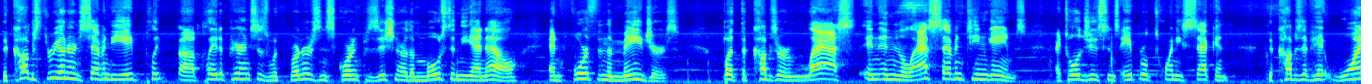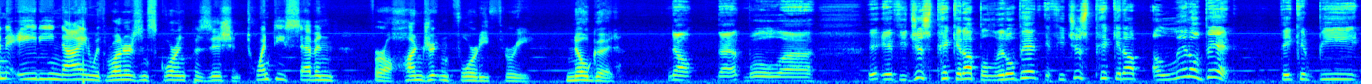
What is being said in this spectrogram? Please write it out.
The Cubs' 378 pla uh, plate appearances with runners in scoring position are the most in the NL and fourth in the majors. But the Cubs are last in, in the last 17 games. I told you since April 22nd, the Cubs have hit 189 with runners in scoring position, 27 for 143. No good. No, that will. Uh, if you just pick it up a little bit, if you just pick it up a little bit, they could be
